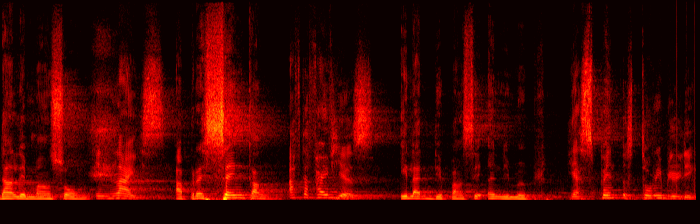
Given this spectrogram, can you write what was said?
dans les mensonges in lies? Après cinq ans, After five years, il a dépensé un immeuble. he has spent a story building.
